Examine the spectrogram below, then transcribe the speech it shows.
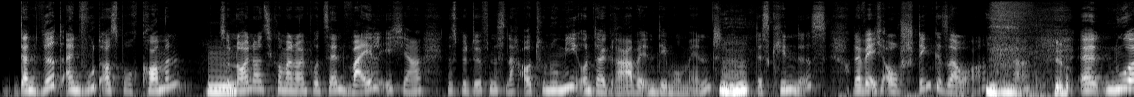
dann wird ein Wutausbruch kommen zu 99,9 Prozent, weil ich ja das Bedürfnis nach Autonomie untergrabe in dem Moment des Kindes. Und da wäre ich auch stinkesauer. ja. Äh, nur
